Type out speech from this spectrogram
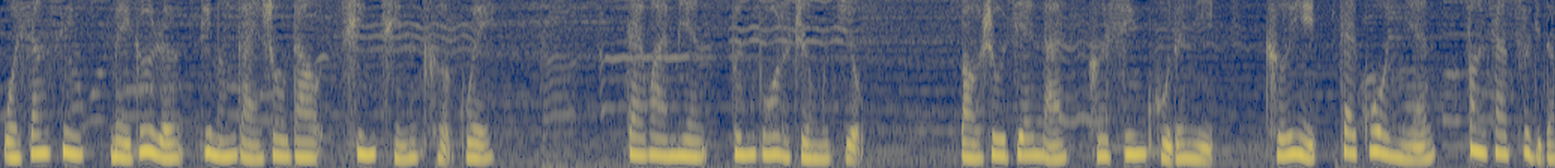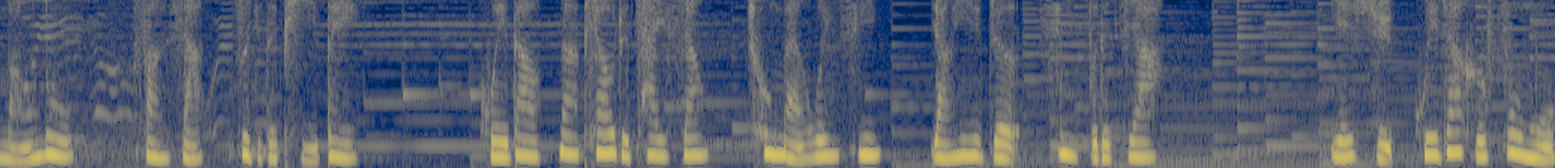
我相信每个人定能感受到亲情的可贵。在外面奔波了这么久，饱受艰难和辛苦的你，可以在过年放下自己的忙碌，放下自己的疲惫，回到那飘着菜香、充满温馨、洋溢着幸福的家。也许。回家和父母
